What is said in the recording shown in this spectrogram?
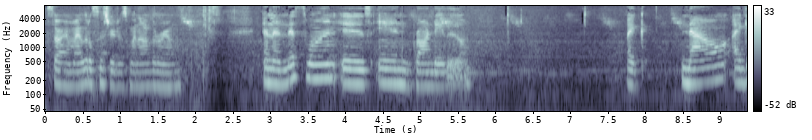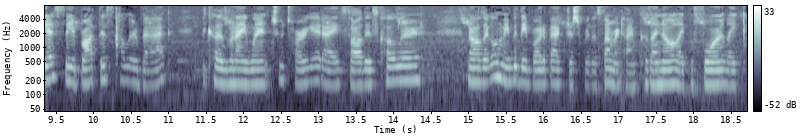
Sorry, my little sister just went out of the room. And then this one is in Rendezvous. Like now, I guess they brought this color back because when I went to Target, I saw this color. And I was like, oh, maybe they brought it back just for the summertime. Because I know, like, before, like,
